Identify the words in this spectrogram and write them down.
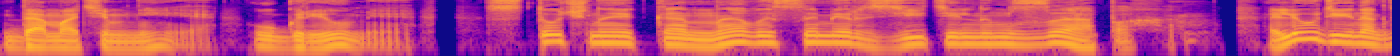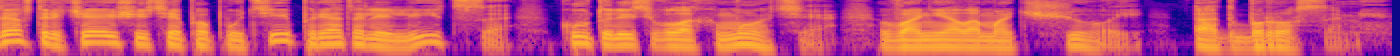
Дома темнее, угрюмее, сточные канавы с омерзительным запахом. Люди, иногда встречающиеся по пути, прятали лица, кутались в лохмотья, воняло мочой, отбросами.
